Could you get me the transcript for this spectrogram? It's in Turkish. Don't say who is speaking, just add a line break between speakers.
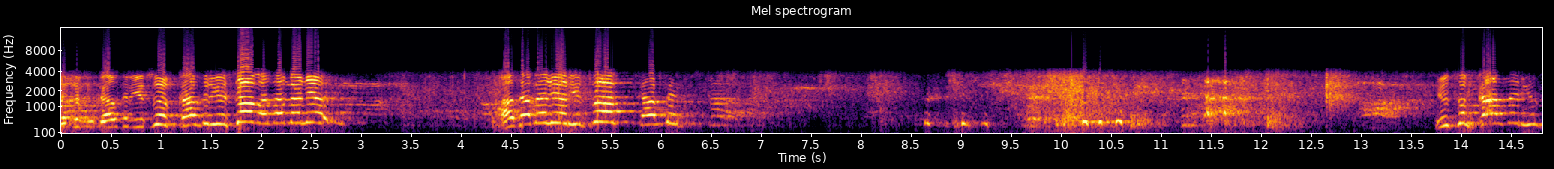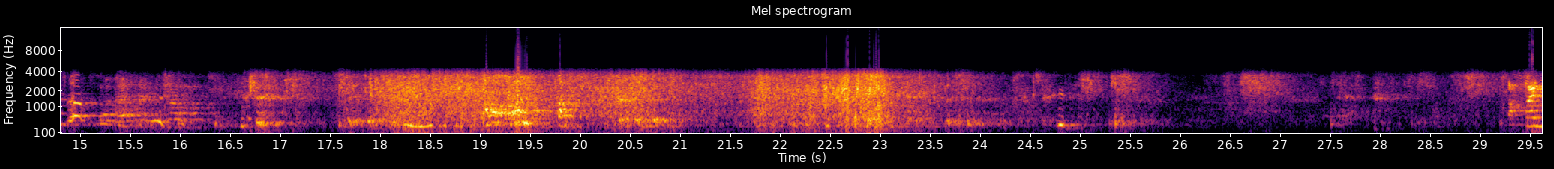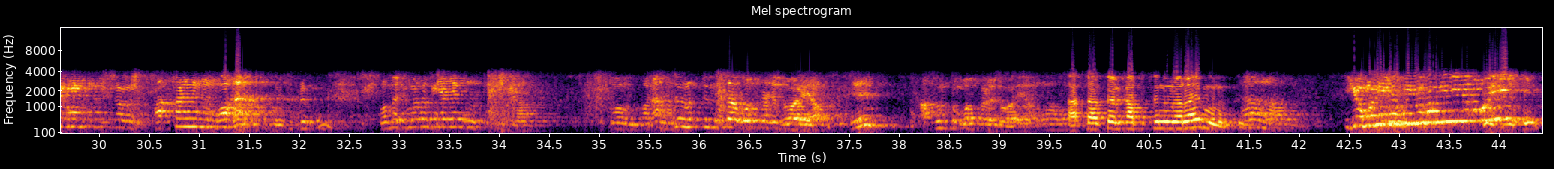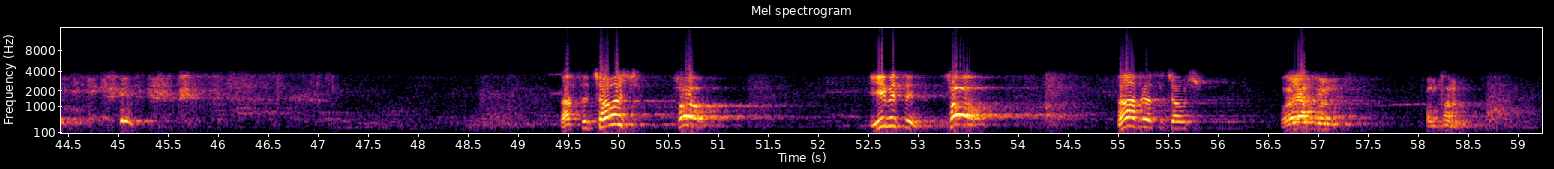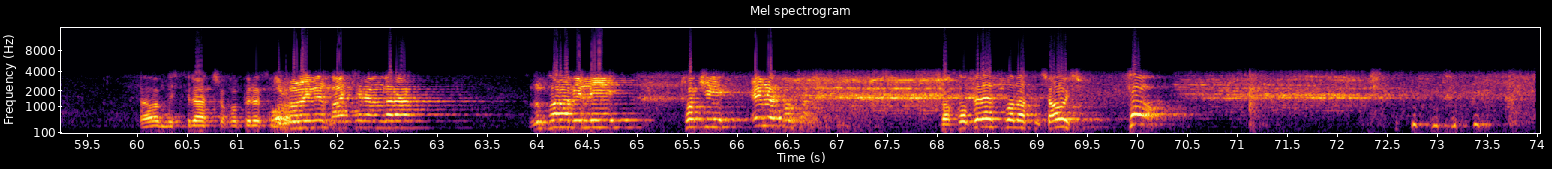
Yusuf kaldır Yusuf kaldır Yusuf adam ölüyor. Adam ölüyor Yusuf kaldır. Yusuf kaldır Yusuf.
Aslan gibi olmuşsun. Aslan gibi. Baba şuna da bir yerine vurmuşsun. Oğlum asıl unuttum bir daha koskoca duvar ya. He? Asıl unuttum koskoca duvar ya.
Asansör kapısının orayı mı unuttun?
Ha. Yumuni yumuni yumuni yumuni.
Nasılsın çavuş?
So.
İyi misin?
So.
Ne yapıyorsun çavuş?
Böyle yapıyorum. Komutanım.
Tamam istirahat çok operasyon. Orhan
Emir, Bayseri Ankara, Zımpara Birliği, Toki, Emre Komutan.
Çok operasyon balası çavuş.
So!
